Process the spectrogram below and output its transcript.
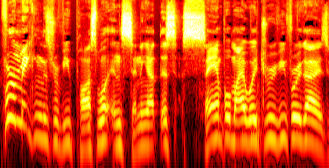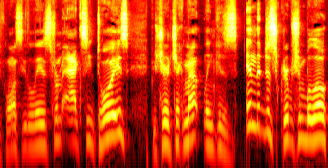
for making this review possible and sending out this sample my way to review for you guys. If you want to see the latest from AxyToys, be sure to check them out. Link is in the description below.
